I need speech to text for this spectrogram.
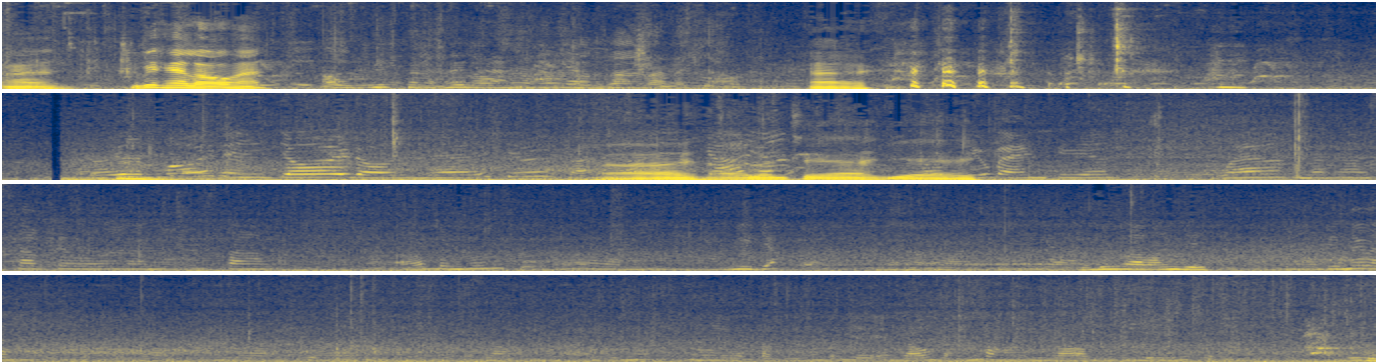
à, nó biết hello hả không biết hello hơn là nó chào à. mới đi chơi rồi về chứ rồi thôi lên xe về kiểu bạn kia qua bên uh, South Carolina sao ở bên hướng của um, New York Rồi đi qua bằng gì đi máy bay em rảnh em lo đi với tụi đi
